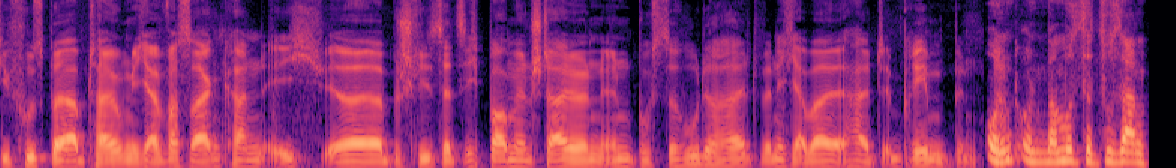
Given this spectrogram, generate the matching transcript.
die Fußballabteilung nicht einfach sagen kann, ich äh, beschließe jetzt, ich baue mir ein Stadion in Buxtehude halt, wenn ich aber halt in Bremen bin. Und, und man muss dazu sagen,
